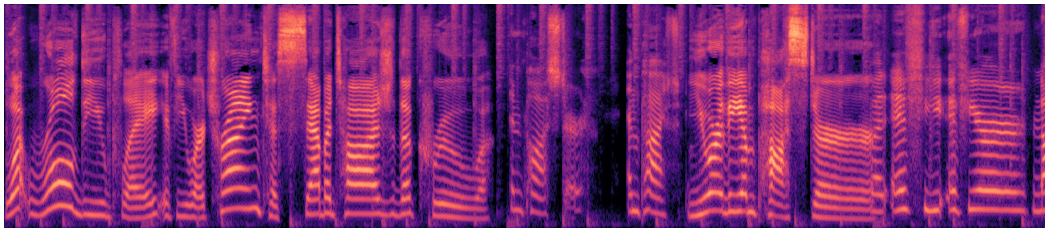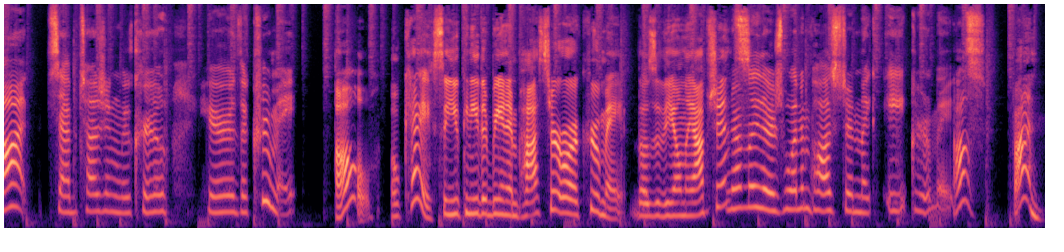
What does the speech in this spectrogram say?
what role do you play if you are trying to sabotage the crew? Imposter. Imposter. You are the imposter. But if you if you're not sabotaging the crew, you're the crewmate. oh, okay. So you can either be an imposter or a crewmate. Those are the only options? Normally, there's one imposter and like eight crewmates. Oh. Fun.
